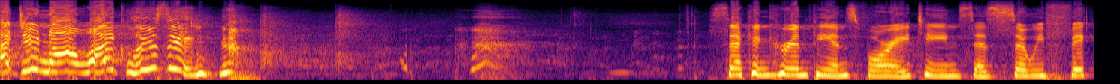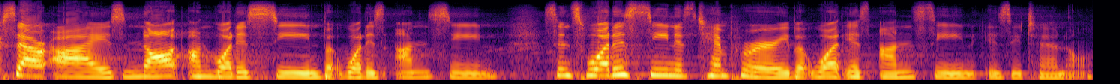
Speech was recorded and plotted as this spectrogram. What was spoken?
I do not like losing. 2 Corinthians 4:18 says so we fix our eyes not on what is seen but what is unseen since what is seen is temporary but what is unseen is eternal.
